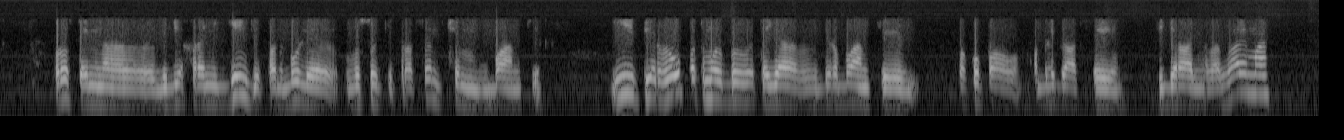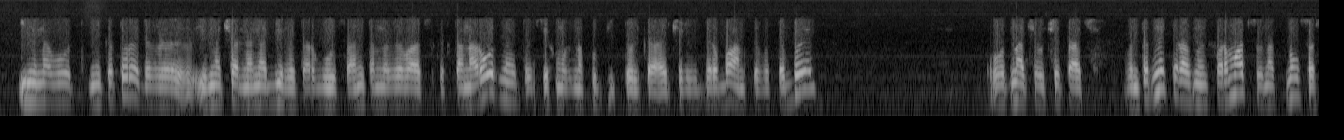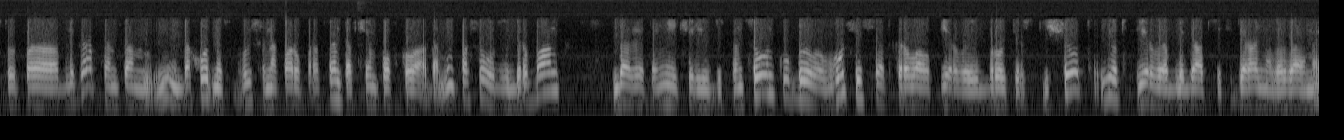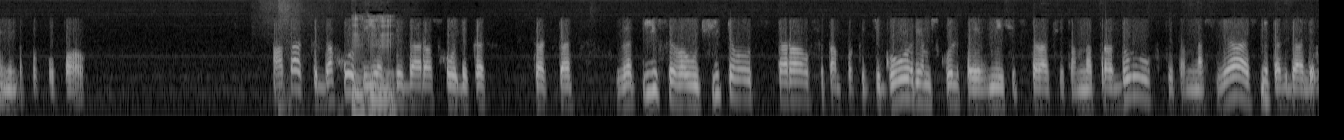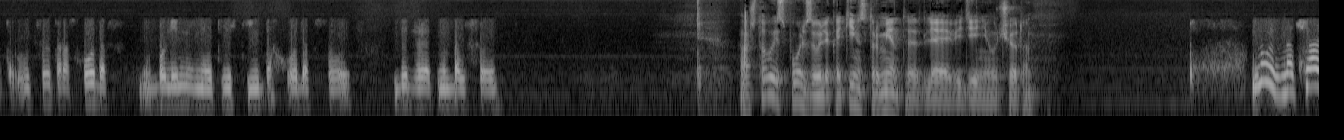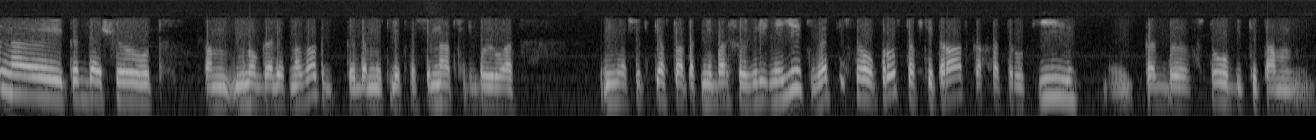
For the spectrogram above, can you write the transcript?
просто именно где хранить деньги под более высокий процент, чем в банке. И первый опыт мой был, это я в Сбербанке покупал облигации федерального займа – именно вот не которые даже изначально на бирже торгуются, они там называются как-то народные, то есть их можно купить только через Сбербанк и ВТБ. Вот начал читать в интернете разную информацию, наткнулся, что по облигациям там ну, доходность выше на пару процентов, чем по вкладам. И пошел в Сбербанк, даже это не через дистанционку было, в офисе открывал первый брокерский счет, и вот первые облигации федерального займа именно покупал. А так доходы, mm-hmm. я всегда расходы как- как-то записывал, учитывал, старался там по категориям, сколько я в месяц трачу там на продукты, там на связь, ну и так далее. Вот, учет расходов, более-менее отвести доходов свой бюджет небольшой. А что вы использовали? Какие инструменты для ведения учета? Ну, изначально, когда еще вот там много лет назад, когда мне лет 18 было, у меня все-таки остаток небольшой зрения есть, записывал просто в тетрадках от руки, как бы в столбике там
